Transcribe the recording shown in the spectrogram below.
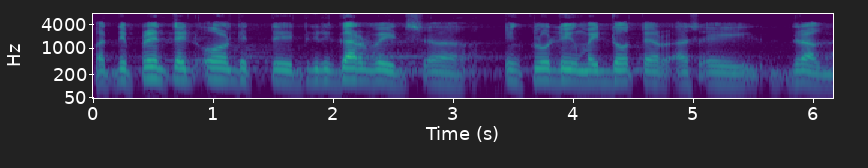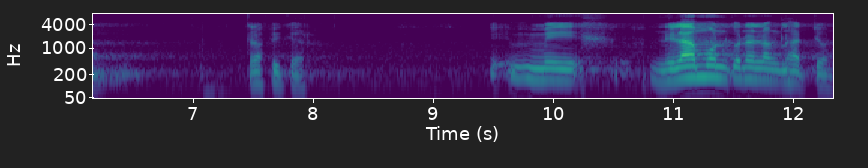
But they printed all the, the, the garbage, uh, including my daughter as a drug trafficker. May, nilamon ko na lang lahat yun.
